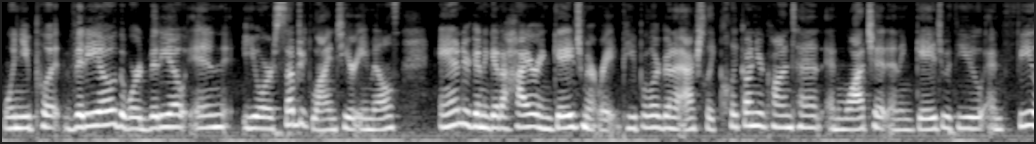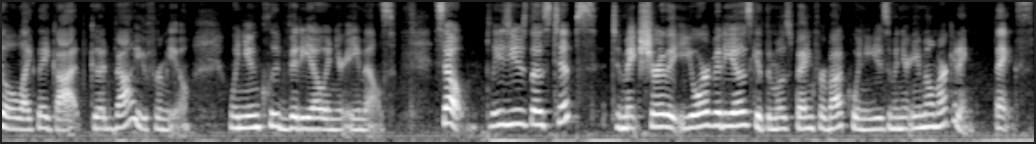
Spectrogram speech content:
when you put video, the word video, in your subject line to your emails, and you're going to get a higher engagement rate. People are going to actually click on your content and watch it and engage with you and feel like they got good value from you when you include video in your emails. So please use those tips to make sure that your videos get the most bang for buck when you use them in your email marketing. Thanks.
